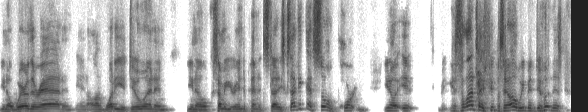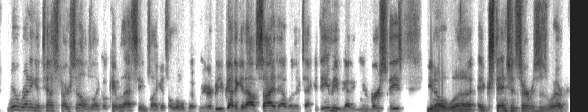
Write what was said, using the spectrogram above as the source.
you know where they're at, and, and on what are you doing, and you know some of your independent studies because I think that's so important. You know, it because a lot of times people say, "Oh, we've been doing this. We're running a test ourselves." Like, okay, well, that seems like it's a little bit weird, but you've got to get outside that, whether it's academia, you've got universities, you know, uh, extension services, whatever.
